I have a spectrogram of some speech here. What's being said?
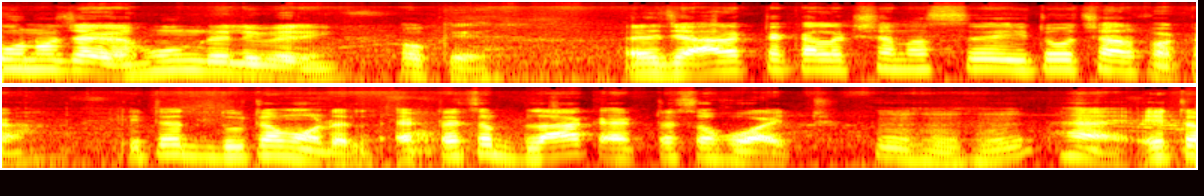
কোনো জায়গায় হোম ডেলিভারি ওকে এই যে আরেকটা কালেকশন আছে এটাও চার পাকা এটা দুটা মডেল একটা হচ্ছে ব্ল্যাক একটা হচ্ছে হোয়াইট হুম হুম হুম। হ্যাঁ এটা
